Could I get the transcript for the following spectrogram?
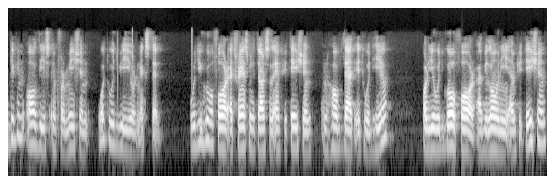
Given all this information, what would be your next step? Would you go for a transmetatarsal amputation and hope that it would heal? Or you would go for a below-knee amputation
